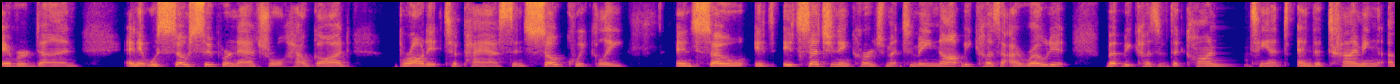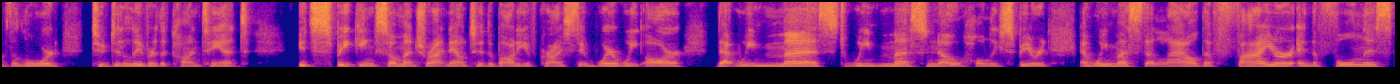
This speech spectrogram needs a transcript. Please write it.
ever done. And it was so supernatural how God brought it to pass and so quickly. And so it's it's such an encouragement to me, not because I wrote it, but because of the content and the timing of the Lord to deliver the content it's speaking so much right now to the body of Christ and where we are that we must, we must know Holy Spirit and we must allow the fire and the fullness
